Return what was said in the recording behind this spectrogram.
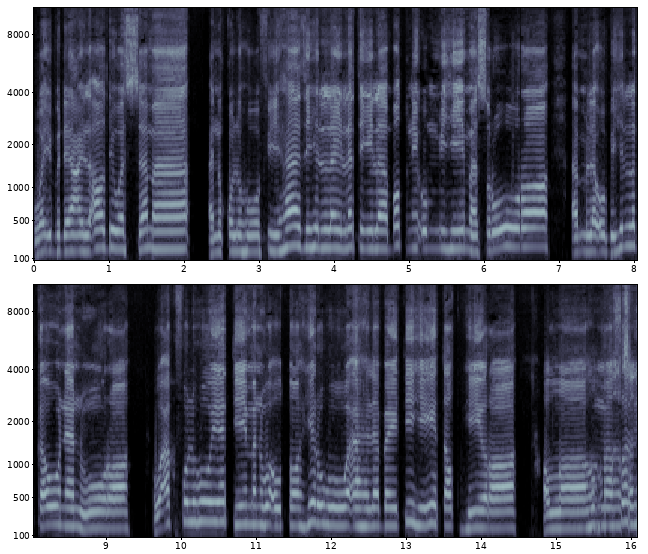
وإبداع الأرض والسماء. أنقله في هذه الليلة إلى بطن أمه مسرورا أملأ به الكون نورا وأكفله يتيما وأطهره وأهل بيته تطهيرا. اللهم صل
